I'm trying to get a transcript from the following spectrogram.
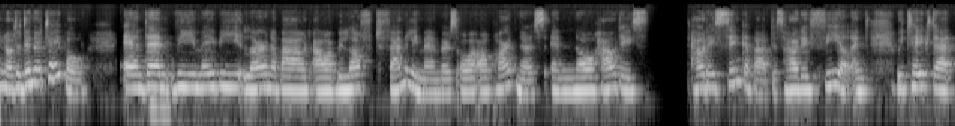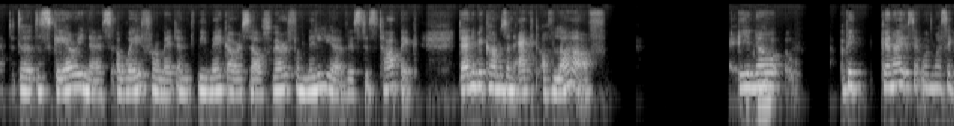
know the dinner table and then mm-hmm. we maybe learn about our beloved family members or our partners and know how they how they think about this, how they feel. And we take that, the, the scariness away from it and we make ourselves very familiar with this topic. Then it becomes an act of love. You know, be, can I say one more thing?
